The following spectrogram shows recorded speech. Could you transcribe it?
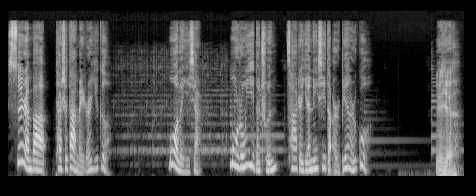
虽然吧，她是大美人一个。默了一下，慕容逸的唇擦着颜灵溪的耳边而过。妍妍。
